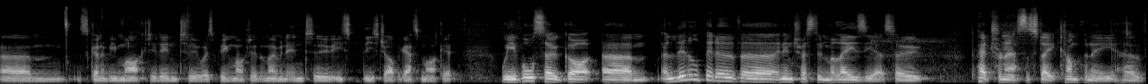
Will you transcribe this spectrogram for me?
Um, it's going to be marketed into, it's being marketed at the moment into East, the East Java gas market. We've also got um, a little bit of uh, an interest in Malaysia. So Petronas, the state company, have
